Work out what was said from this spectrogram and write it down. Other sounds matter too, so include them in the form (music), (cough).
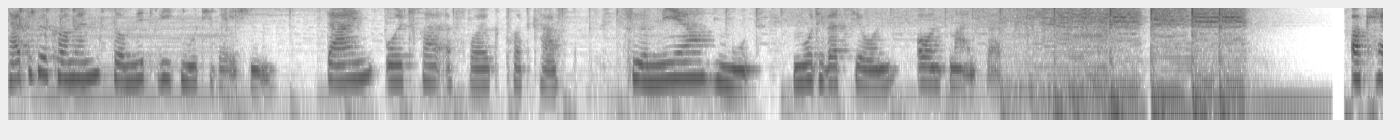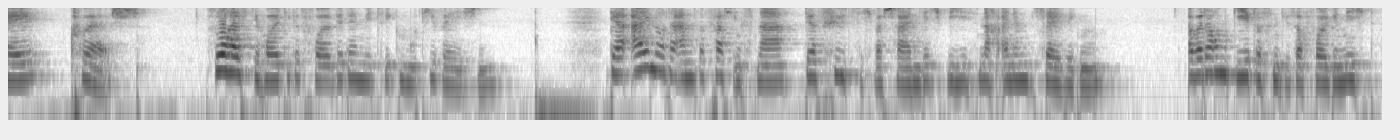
Herzlich willkommen zur Midweek Motivation, dein Ultra-Erfolg-Podcast für mehr Mut, Motivation und Mindset. Okay, Crash. So heißt die heutige Folge der Midweek Motivation. Der ein oder andere Faschingsnah, der fühlt sich wahrscheinlich wie nach einem selbigen. Aber darum geht es in dieser Folge nicht.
